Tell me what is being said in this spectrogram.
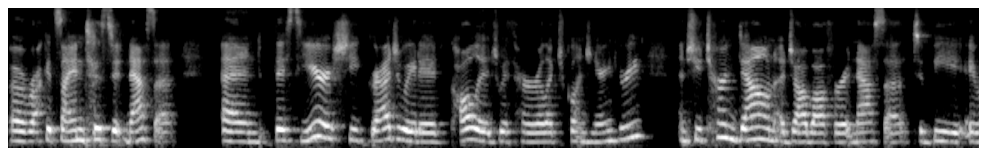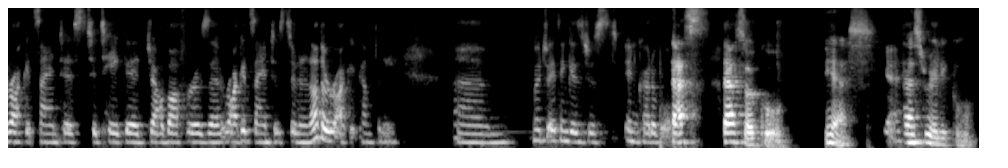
a rocket scientist at NASA. And this year, she graduated college with her electrical engineering degree, and she turned down a job offer at NASA to be a rocket scientist, to take a job offer as a rocket scientist at another rocket company um, which I think is just incredible. That's that's so cool. Yes, yeah. that's really cool.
